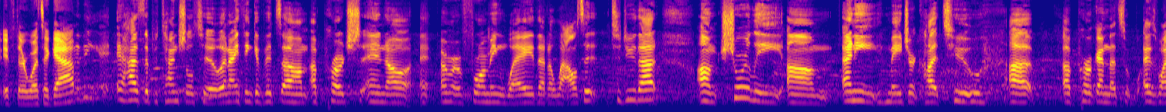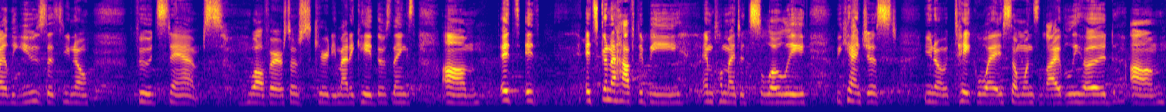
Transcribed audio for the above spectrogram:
if there was a gap? I think it has the potential to, and I think if it's um, approached in a, a, reforming way that allows it to do that, um, surely um, any major cut to uh, a program that's as widely used as you know food stamps, welfare, Social Security, Medicaid, those things, um, it's it, it's going to have to be implemented slowly. We can't just, you know, take away someone's livelihood. Um,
